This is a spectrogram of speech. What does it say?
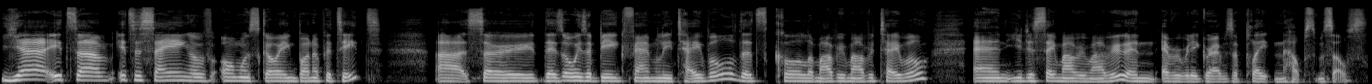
Yeah, it's um it's a saying of almost going bon appetit. Uh, so there's always a big family table that's called a Mabu Mabu table, and you just say Mabu Mabu, and everybody grabs a plate and helps themselves.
